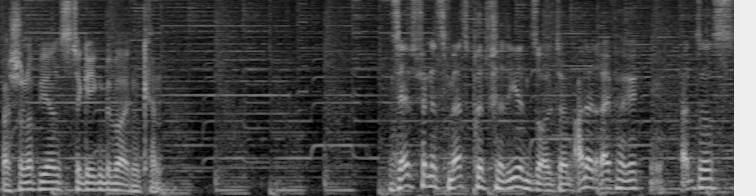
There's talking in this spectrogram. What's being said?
Mal schauen, ob wir uns dagegen beweisen können. Selbst wenn es Mesprit verlieren sollte und alle drei verrecken, hat es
